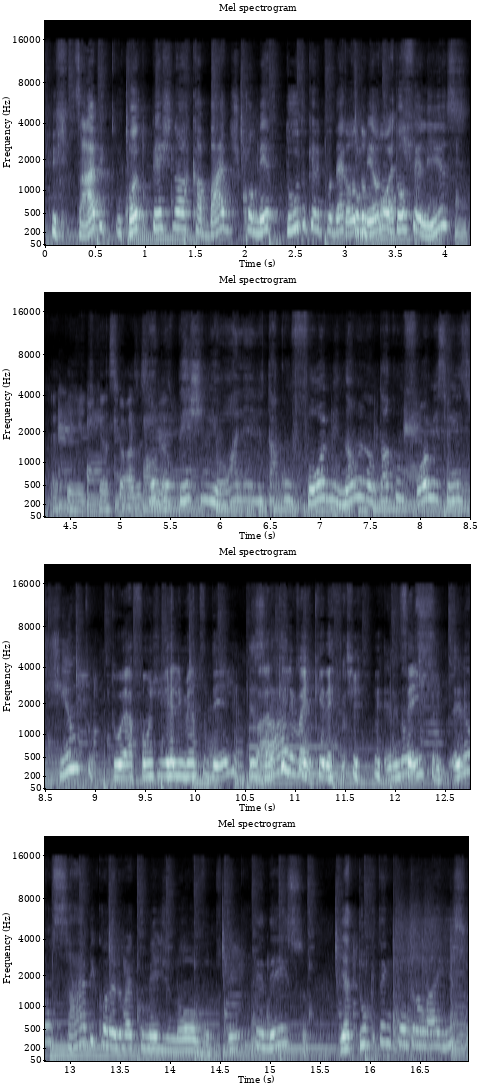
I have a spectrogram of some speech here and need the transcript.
Sabe? Enquanto o peixe não acabar de comer tudo que ele puder Todo comer, eu não tô feliz. É, tem gente que é ansiosa Ah, assim, o meu peixe me olha, ele tá com fome. Não, ele não tá com fome, isso é instinto. Tu é a fonte de alimento dele. Claro Exato. que ele vai querer te... Ele não, Sempre. ele não sabe quando ele vai comer de novo. Tu tem que entender isso. E é tu que tem que controlar isso.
